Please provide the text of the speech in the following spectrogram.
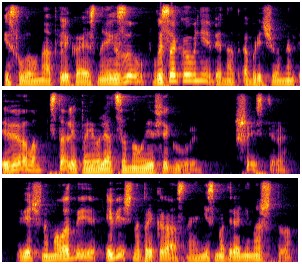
И словно откликаясь на их зов, высоко в небе над обреченным Эвиалом стали появляться новые фигуры. Шестеро. Вечно молодые и вечно прекрасные, несмотря ни на что.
